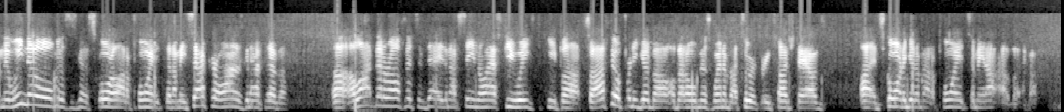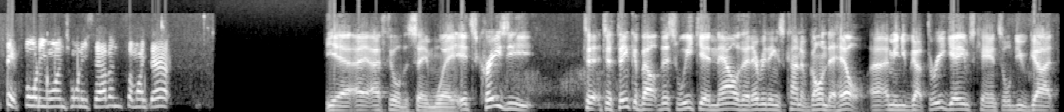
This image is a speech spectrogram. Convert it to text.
I mean, we know Ole Miss is going to score a lot of points. And, I mean, South Carolina is going to have to have a, uh, a lot better offensive day than I've seen the last few weeks to keep up. So I feel pretty good about, about Ole Miss winning by two or three touchdowns uh, and scoring a good amount of points. I mean, I, I think 41 27, something like that. Yeah, I, I feel the same way. It's crazy to, to think about this weekend now that everything's kind of gone to hell. I mean, you've got three games canceled. You've got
